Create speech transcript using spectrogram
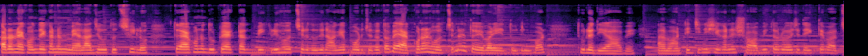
কারণ এখন তো এখানে মেলা যেহেতু ছিল, তো এখনও দুটো একটা বিক্রি হচ্ছিল দুদিন আগে পর্যন্ত। তবে এখন আর হচ্ছে না, তো এবার এই দুদিন পর তুলে দেওয়া হবে। আর মাটির জিনিস এখানে সবই তো রয়েছে, দেখতে পাচ্ছ।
